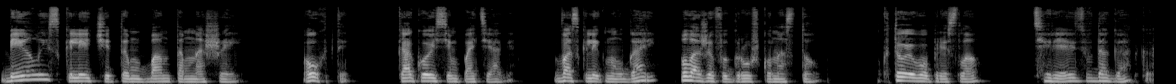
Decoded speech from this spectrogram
белый с клетчатым бантом на шее. «Ух ты, какой симпатяга!» — воскликнул Гарри, положив игрушку на стол. «Кто его прислал?» «Теряюсь в догадках.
